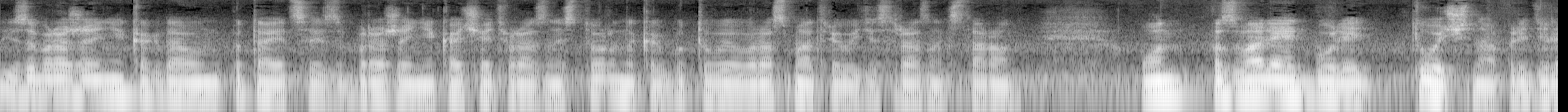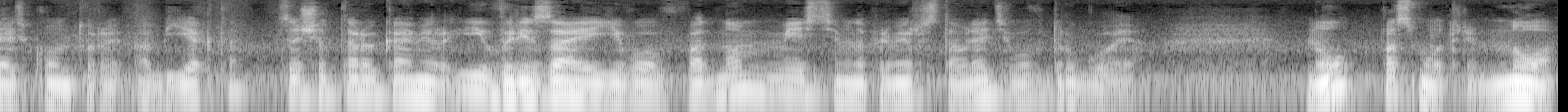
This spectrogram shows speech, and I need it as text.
изображения, когда он пытается изображение качать в разные стороны, как будто вы его рассматриваете с разных сторон. Он позволяет более точно определять контуры объекта за счет второй камеры и, вырезая его в одном месте, например, вставлять его в другое. Ну, посмотрим. Но,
